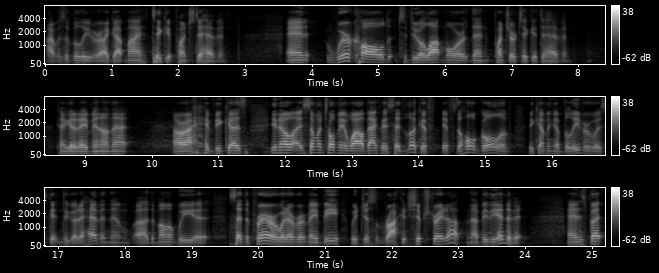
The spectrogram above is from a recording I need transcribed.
I was a believer. I got my ticket punched to heaven. And we're called to do a lot more than punch our ticket to heaven. Can I get an amen on that? All right, because, you know, someone told me a while back, they said, look, if, if the whole goal of becoming a believer was getting to go to heaven, then uh, the moment we uh, said the prayer or whatever it may be, we'd just rocket ship straight up, and that'd be the end of it. And but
